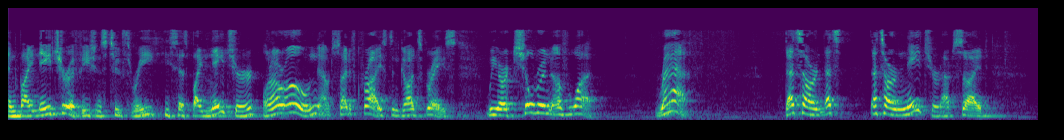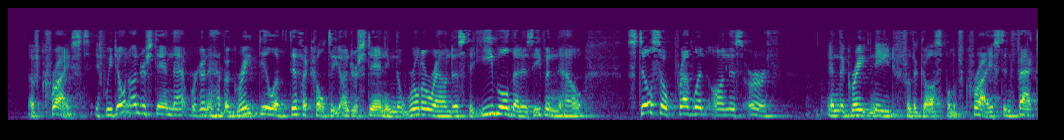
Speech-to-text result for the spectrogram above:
And by nature, Ephesians 2 3, he says, by nature, on our own, outside of Christ and God's grace, we are children of what? Wrath. That's our, that's, that's our nature outside of Christ. If we don't understand that, we're going to have a great deal of difficulty understanding the world around us, the evil that is even now still so prevalent on this earth, and the great need for the gospel of Christ. In fact,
